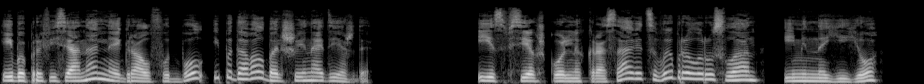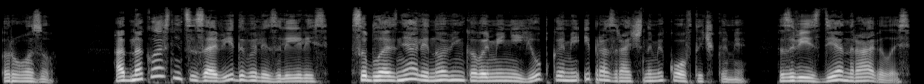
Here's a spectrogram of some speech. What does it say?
ибо профессионально играл в футбол и подавал большие надежды. Из всех школьных красавиц выбрал Руслан именно ее, Розу. Одноклассницы завидовали, злились соблазняли новенького мини-юбками и прозрачными кофточками. Звезде нравилось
